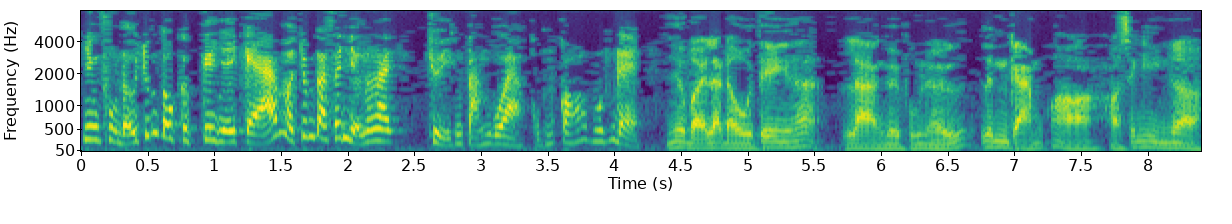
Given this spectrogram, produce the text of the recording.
Nhưng phụ nữ chúng tôi cực kỳ nhạy cảm và chúng ta sẽ nhận ra chuyện tặng quà cũng có vấn đề. Như vậy là đầu tiên á là người phụ nữ linh cảm của họ họ sẽ nghi ngờ.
